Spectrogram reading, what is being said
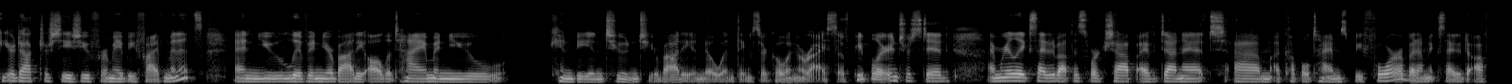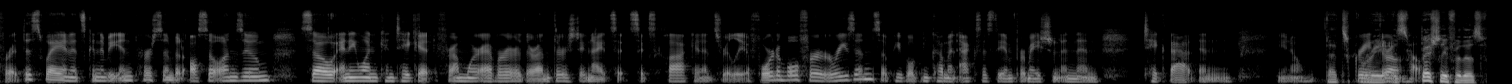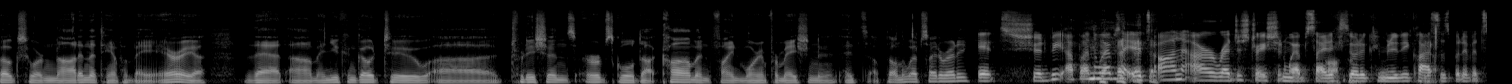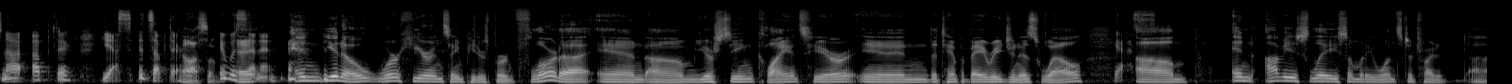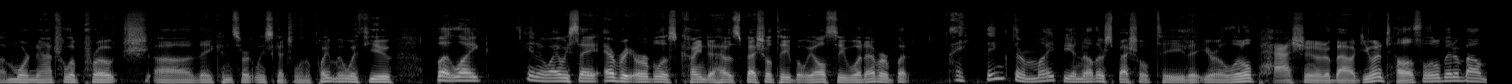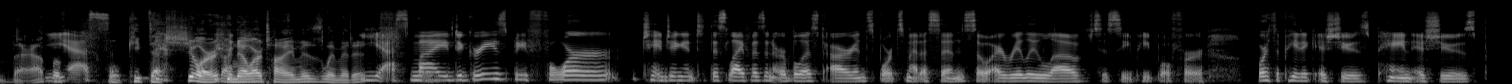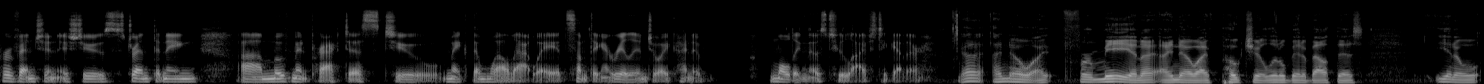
your doctor sees you for maybe five minutes and you live in your body all the time and you can be in tune to your body and know when things are going awry. So if people are interested, I'm really excited about this workshop. I've done it um, a couple times before, but I'm excited to offer it this way. And it's going to be in person, but also on Zoom. So anyone can take it from wherever. They're on Thursday nights at six o'clock, and it's really affordable for a reason. So people can come and access the information and then take that and you know that's great especially for those folks who are not in the tampa bay area that um, and you can go to uh, traditionsherbschool.com and find more information. It's up on the website already? It should be up on the website. It's on our registration website awesome. if you go to community classes yeah. but if it's not up there yes it's up there. Awesome. It was and, sent in. and you know we're here in st petersburg florida and um, you're seeing clients here in the tampa bay region as well. Yes. Um, and obviously, somebody wants to try to uh, more natural approach. Uh, they can certainly schedule an appointment with you. But like you know, I always say every herbalist kind of has a specialty, but we all see whatever. But I think there might be another specialty that you're a little passionate about. Do you want to tell us a little bit about that? Yes. We'll keep that short. I know our time is limited. Yes. My degrees before changing into this life as an herbalist are in sports medicine. So I really love to see people for orthopedic issues, pain issues, prevention issues, strengthening um, movement practice to make them well that way. It's something I really enjoy kind of molding those two lives together. I know I, for me, and I, I know I've poked you a little bit about this, you know,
